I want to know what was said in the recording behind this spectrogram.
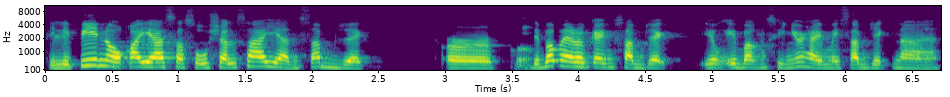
Filipino kaya sa social science subject or oh. 'di ba meron kayong subject yung ibang senior high may subject na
